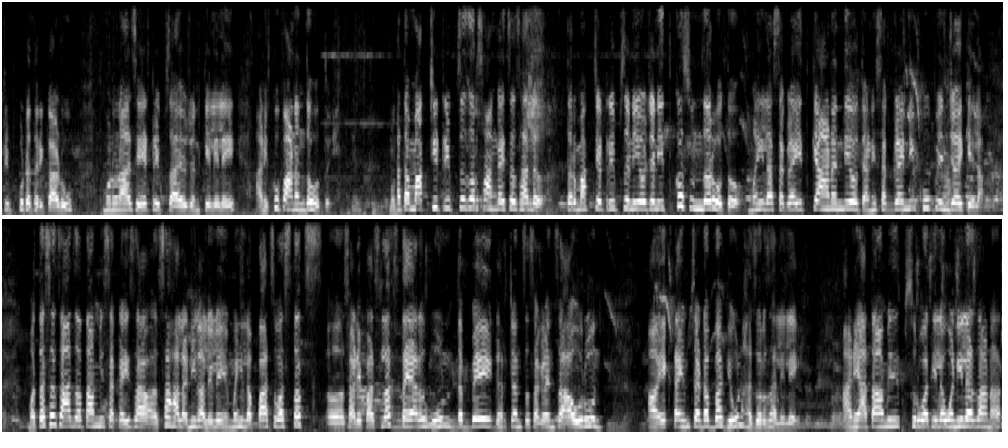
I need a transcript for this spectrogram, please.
ट्रिप कुठंतरी काढू. म्हणून आज हे ट्रिपचं आयोजन केलेलं आहे आणि खूप आनंद होतोय. आता मागची ट्रिपचं जर सांगायचं झालं तर मागच्या ट्रिपचं नियोजन इतकं सुंदर होतं. महिला सगळ्या इतक्या आनंदी होत्या आणि सगळ्यांनी खूप एन्जॉय केला. मग तसंच आज आता आम्ही सकाळी सा सहाला निघालेलो आहे. महिला पाच वाजताच साडेपाचलाच तयार होऊन डब्बे घरच्यांचं सगळ्यांचं आवरून एक टाईमचा डब्बा घेऊन हजर झालेले आहे. आणि आता आम्ही सुरुवातीला वणीला जाणार.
